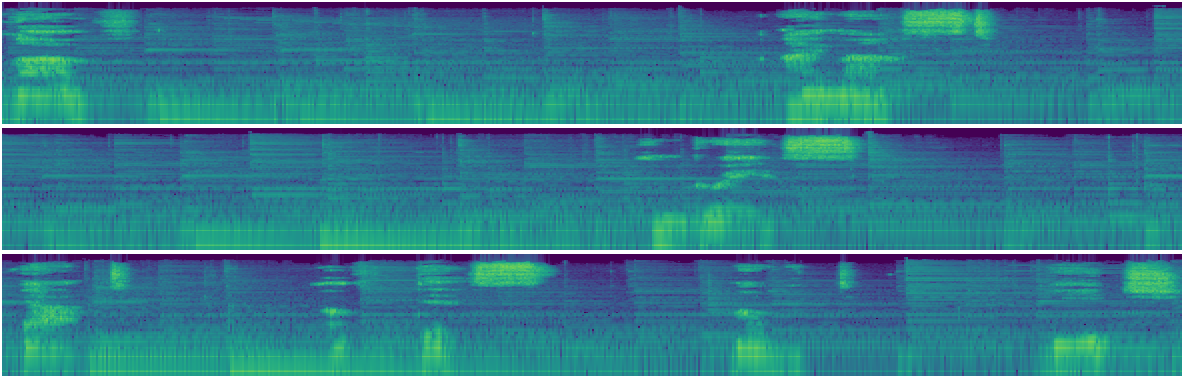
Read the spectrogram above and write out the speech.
love. I must embrace that of this moment. Each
